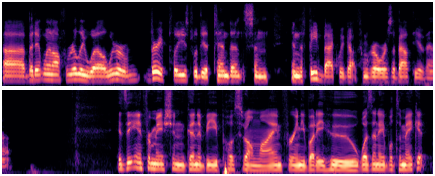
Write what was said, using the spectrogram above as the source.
uh, but it went off really well. We were very pleased with the attendance and and the feedback we got from growers about the event. Is the information going to be posted online for anybody who wasn't able to make it?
